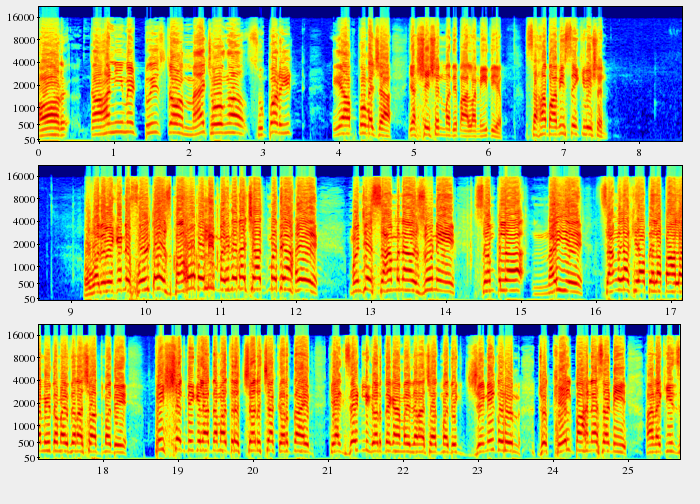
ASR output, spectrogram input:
और कहानी में ट्विस्ट और मैच होगा, सुपर हिट, ये आपको अच्छा या सेशन मध्ये पाहायला मिळते सहा बावीस equation over the wicket full toss Baahubali मैदानाच्या आतमध्ये सामना अजूनही संपला नाहीये. चांगला खेळ आपल्याला पाहायला मिळतो मैदानाच्या आतमध्ये. प्रेक्षक देखील आता मात्र चर्चा करतायत की एक्झॅक्टली करते काय मैदानाच्या आतमध्ये जेणेकरून जो खेळ पाहण्यासाठी हा नक्कीच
